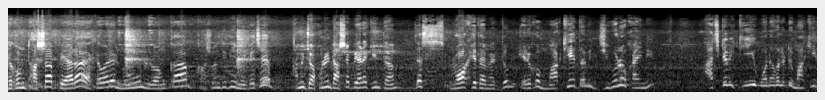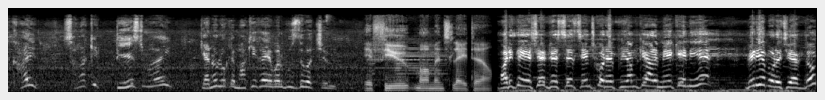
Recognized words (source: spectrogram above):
এরকম ডাসা পেয়ারা একেবারে নুন লঙ্কা কাসন্দি দিয়ে মেখেছে। আমি যখনই ডাসা পেয়ারা কিনতাম জাস্ট র খেতাম একদম। এরকম মাখিয়ে তো আমি জীবনেও খাইনি। আজকে আমি কি মনে হলো একটু মাখিয়ে খাই? সালা কি টেস্ট ভাই? কেন লোকে মাখিয়ে খাই এবার বুঝতে পারছি আমি A few moments later. বাড়িতে এসে ড্রেস চেঞ্জ করে প্রিয়ামকে আর মেয়েকে নিয়ে বেরিয়ে পড়েছি একদম।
